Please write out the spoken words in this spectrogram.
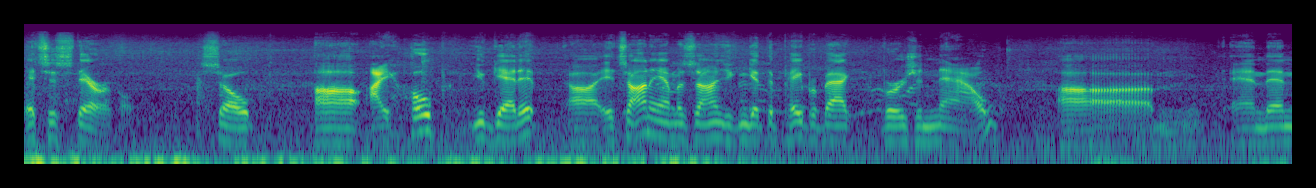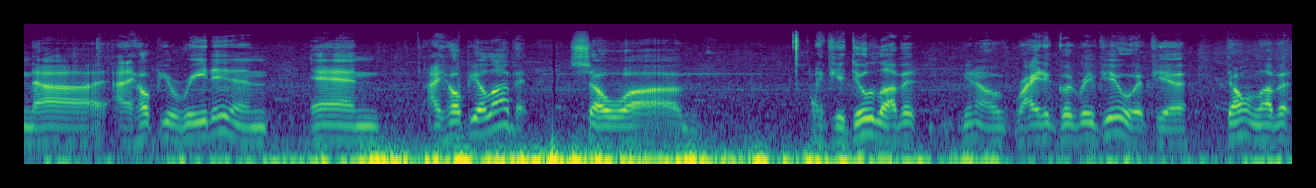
it's hysterical. So uh, I hope you get it. Uh, it's on Amazon. You can get the paperback version now, um, and then uh, I hope you read it, and and I hope you love it. So um, if you do love it, you know, write a good review. If you don't love it,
